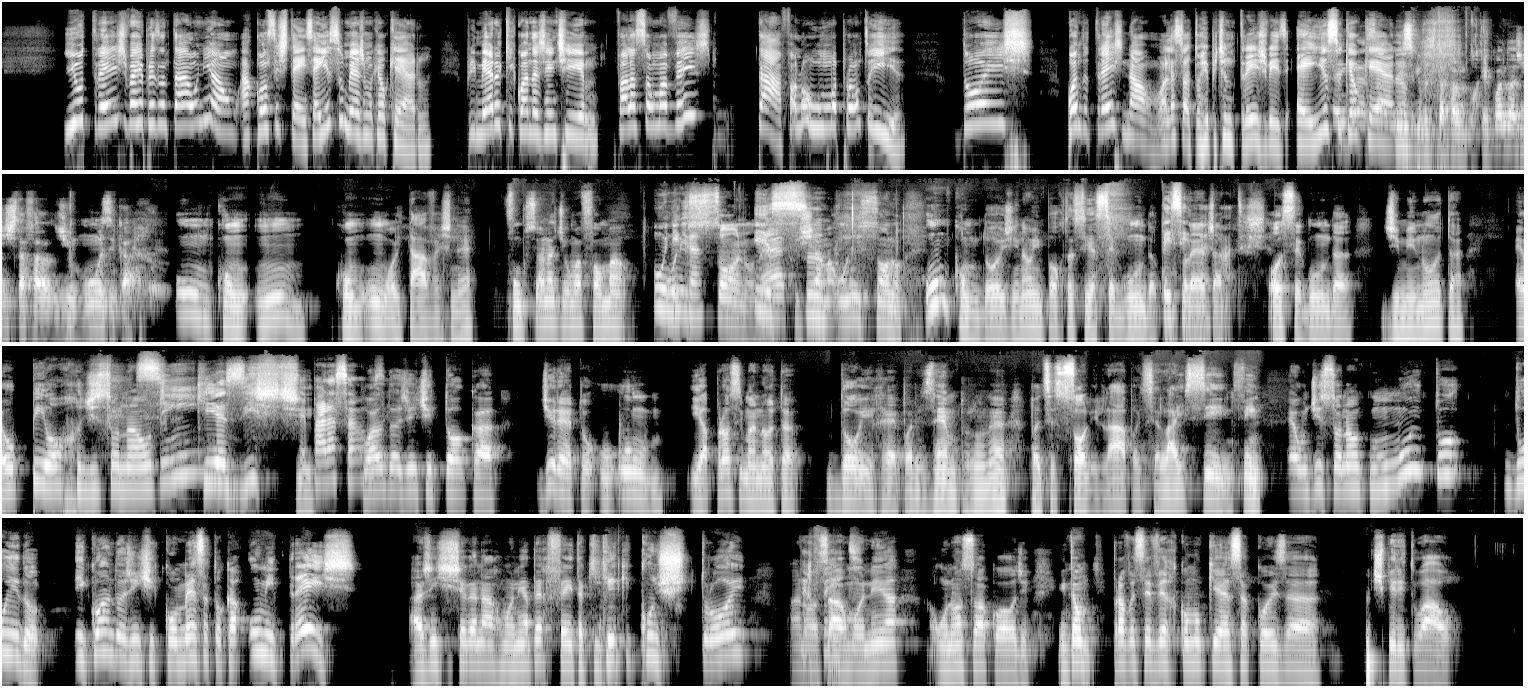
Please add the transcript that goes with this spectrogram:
E o três vai representar a união, a consistência. É isso mesmo que eu quero. Primeiro que quando a gente fala só uma vez, tá, falou uma, pronto, ia. Dois, quando três, não. Olha só, eu tô repetindo três vezes. É isso que eu quero. Isso que você está falando, porque quando a gente está falando de música, um com um, com um, oitavas, né? Funciona de uma forma Única. unissono, né? Que Isso. chama unissono. Um com dois, e não importa se é segunda nas completa ou segunda diminuta, é o pior dissonante Sim. que existe. Separação. Quando a gente toca direto o um e a próxima nota do e ré, por exemplo, né? Pode ser sol e lá, pode ser lá e si, enfim. É um dissonante muito doído. E quando a gente começa a tocar um e três, a gente chega na harmonia perfeita, que que, que constrói a Perfeito. nossa harmonia, o nosso acorde. Então, para você ver como que essa coisa espiritual,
